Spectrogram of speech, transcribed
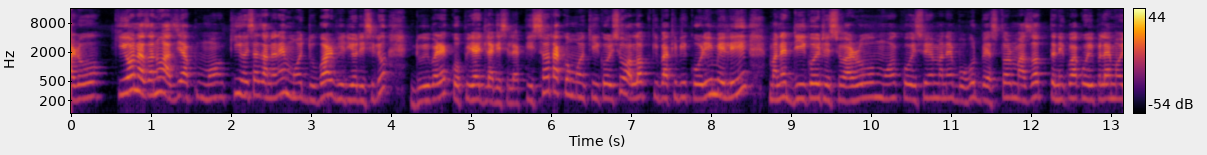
আৰু কিয় নাজানো আজি মই কি হৈছে জানেনে? মই দুবাৰ ভিডিঅ' দিছিলোঁ। দুইবাৰে কপিৰাইট লাগিছিলে। পিছত আকৌ মই কি কৰিছোঁ অলপ কিবা কিবি কৰি মেলি মানে দি কৰি থৈছোঁ। আৰু মই কৈছোঁৱে মানে বহুত ব্যস্তৰ মাজত তেনেকুৱা কৰি পেলাই মই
